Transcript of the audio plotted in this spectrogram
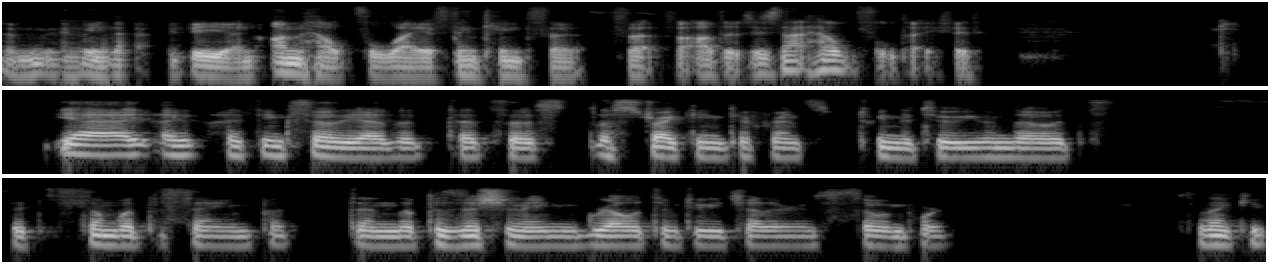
I mean, that could be an unhelpful way of thinking for, for, for others. Is that helpful, David? Yeah, I, I, think so. Yeah, that that's a striking difference between the two, even though it's it's somewhat the same, but then the positioning relative to each other is so important. So thank you.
